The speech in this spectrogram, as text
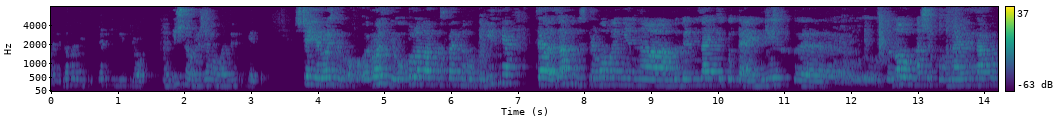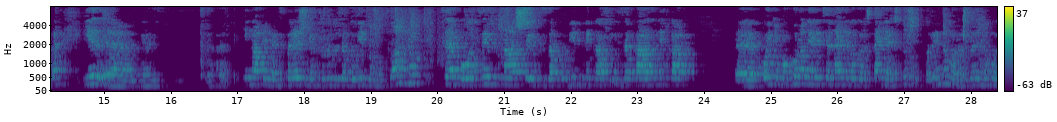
та відновлення підтримки гідрологічного режиму водних об'єктів. Ще є розділ, розділ охорони атмосферного повітря. Це заходи спрямовані на модернізацію котельних е, установок в наших комунальних закладах. Є е, е, такий напрямок збереження природозаповідного фонду. Це по цих наших заповідниках і заказниках. Е, Потім охорона і раціональне використання ресурсів тваринного рослинного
